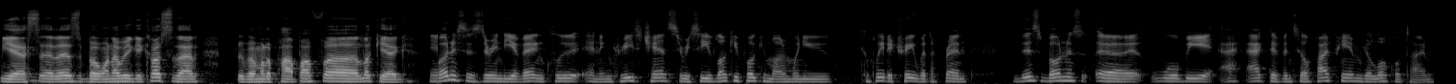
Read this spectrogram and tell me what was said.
Yes, it is, but whenever you get close to that, remember to pop off uh, Lucky Egg. Yeah. Bonuses during the event include an increased chance to receive lucky Pokemon when you complete a trade with a friend. This bonus uh, will be a- active until 5 p.m. your local time.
